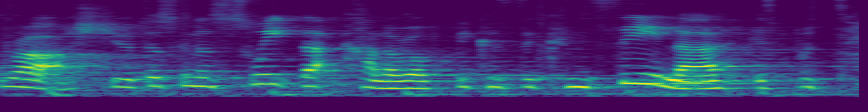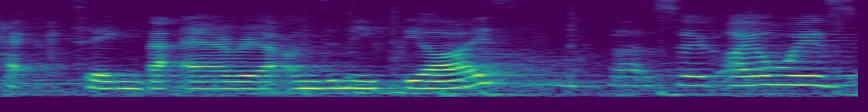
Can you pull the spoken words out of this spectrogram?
brush, you're just going to sweep that colour off because the concealer is protecting that area underneath the eyes. That's so. I always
